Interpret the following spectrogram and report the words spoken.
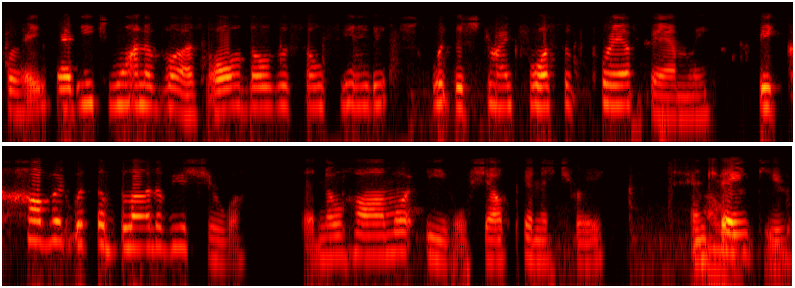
pray that each one of us, all those associated with the Strike Force of Prayer family, be covered with the blood of Yeshua, that no harm or evil shall penetrate. And thank you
